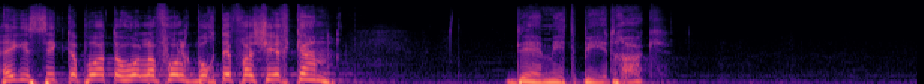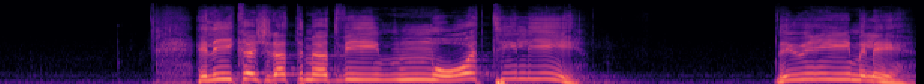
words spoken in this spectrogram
Jeg er sikker på at det holder folk borte fra kirken. Det er mitt bidrag. Jeg liker ikke dette med at vi må tilgi. Det er urimelig.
